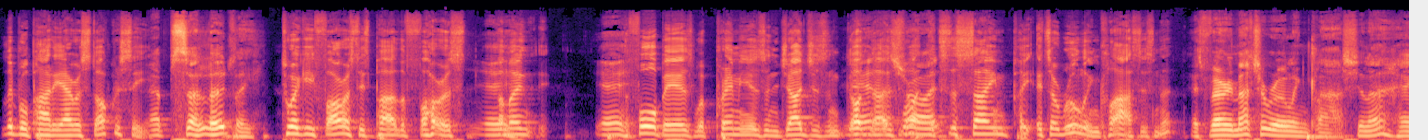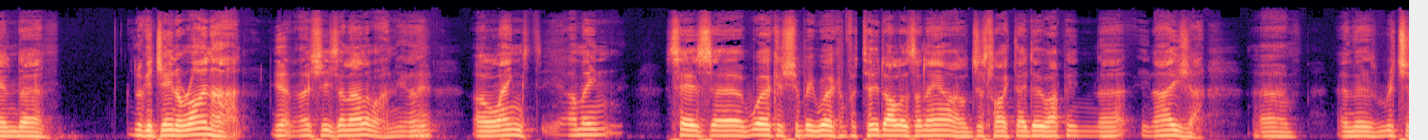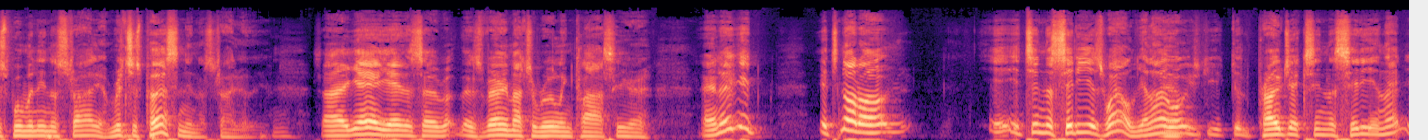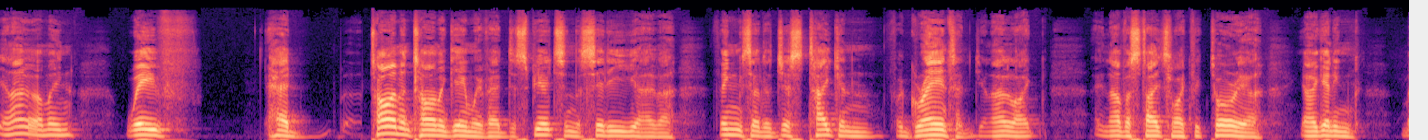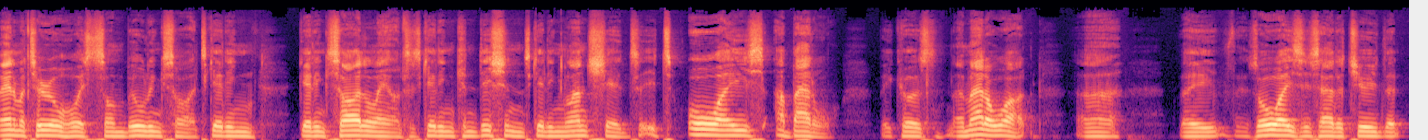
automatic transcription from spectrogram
Liberal Party aristocracy. absolutely. Twiggy Forrest is part of the forest. Yeah. I mean, Yeah, the forebears were premiers and judges and God Yeah, knows what. right. It's the same. Pe- it's a ruling class, isn't it? it's very much a ruling class, you know. And uh, look at Gina Rinehart. Yeah. You know, she's another one. You know, A Lang. I mean, says uh, workers should be working for two dollars an hour, just like they do up in uh, in Asia. Um, and the richest woman in Australia, richest person in Australia. So yeah, yeah, there's a there's very much a ruling class here, and it, it it's not a. It's in the city as well, you know. You do projects in the city and that, you know. I mean, we've had time and time again, we've had disputes in the city over things that are just taken for granted, you know, like in other states like Victoria, you know, getting man material hoists on building sites, getting getting site allowances, getting conditions, getting lunch sheds. It's always a battle because no matter what, uh, there's always this attitude that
